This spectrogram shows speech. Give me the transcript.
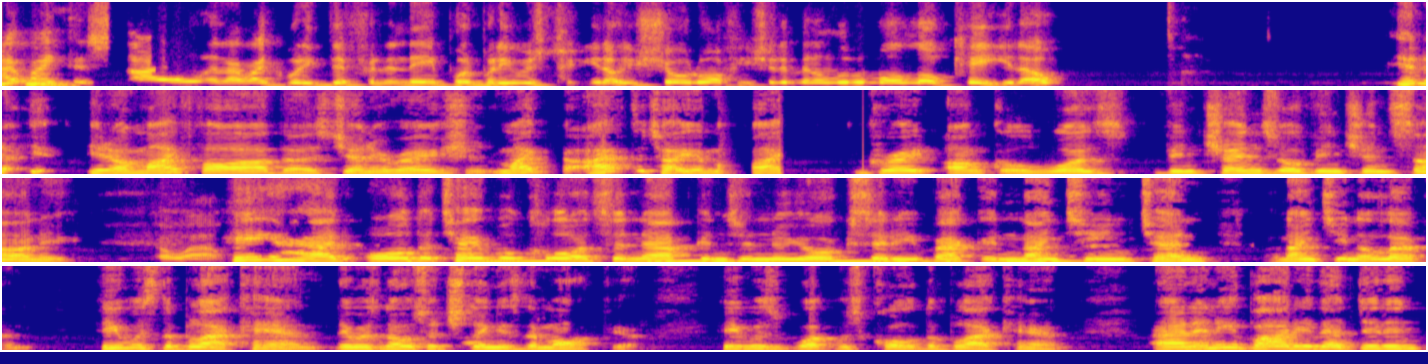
I like mm. his style and I like what he did for the neighborhood. But he was, too, you know, he showed off. He should have been a little more low key, you know. you know, you, you know, my father's generation. My, I have to tell you, my great uncle was Vincenzo Vincenzani. Oh wow. He had all the tablecloths and napkins in New York City back in 1910, 1911. He was the Black Hand. There was no such thing as the mafia. He was what was called the Black Hand. And anybody that didn't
